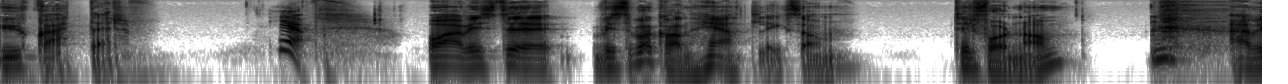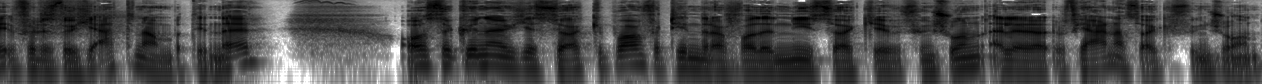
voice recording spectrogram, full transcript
uka etter. Ja. Og jeg visste, visste bare hva han het, liksom. Til fornavn. Jeg, for det sto ikke etternavn på Tinder. Og så kunne jeg jo ikke søke på han, for Tinder har fått en ny søkefunksjon, eller fjerna søkefunksjon,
